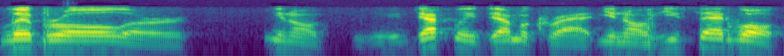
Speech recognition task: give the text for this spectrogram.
liberal or you know, definitely Democrat. You know, he said, well,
